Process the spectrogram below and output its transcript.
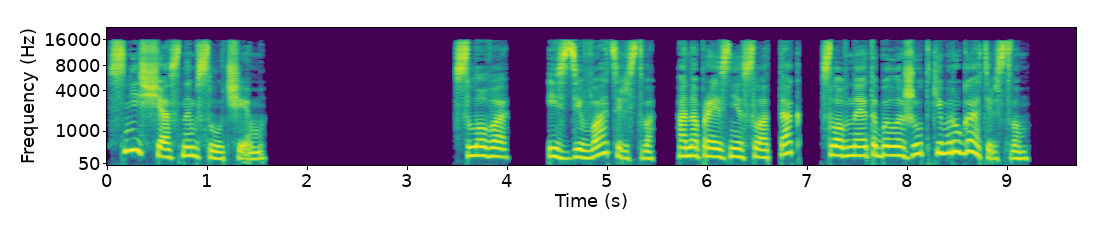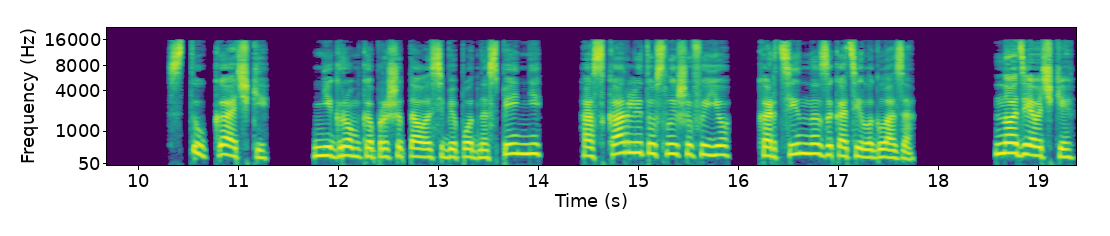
с несчастным случаем. Слово «издевательство» она произнесла так, словно это было жутким ругательством. «Стукачки!» — негромко прошептала себе под нос Пенни, а Скарлетт, услышав ее, картинно закатила глаза. «Но, девочки,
